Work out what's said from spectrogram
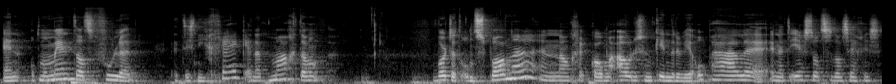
En op het moment dat ze voelen, het is niet gek en het mag, dan wordt het ontspannen. En dan komen ouders hun kinderen weer ophalen. En het eerste wat ze dan zeggen is,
